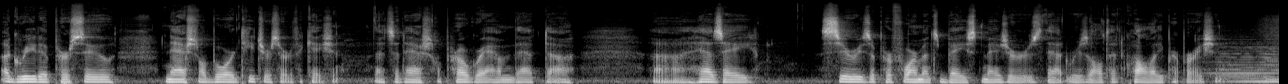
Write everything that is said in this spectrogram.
agree to pursue National Board Teacher Certification. That's a national program that uh, uh has a series of performance based measures that result in quality preparation.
